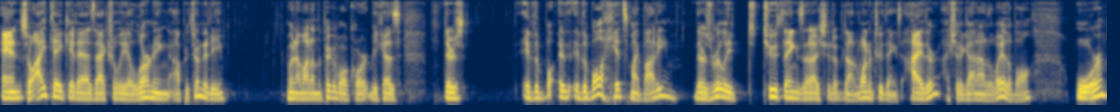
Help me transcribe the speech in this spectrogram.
And so I take it as actually a learning opportunity when I'm out on the pickleball court because there's if the if the ball hits my body, there's really two things that I should have done. One of two things: either I should have gotten out of the way of the ball, or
